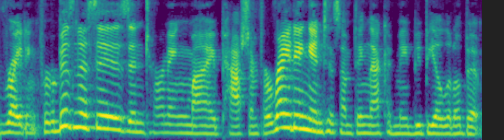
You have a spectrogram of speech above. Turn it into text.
writing for businesses and turning my passion for writing into something that could maybe be a little bit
